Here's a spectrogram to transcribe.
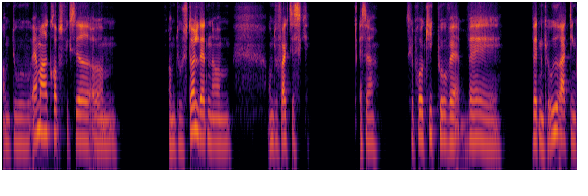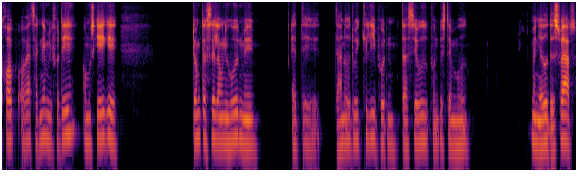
om du er meget kropsfixeret, og om, om du er stolt af den, og om, om du faktisk altså, skal prøve at kigge på, hvad, hvad, hvad den kan udrette din krop, og være taknemmelig for det, og måske ikke dunk dig selv oven i hovedet med, at øh, der er noget, du ikke kan lide på den, der ser ud på en bestemt måde. Men jeg ved, det er svært,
